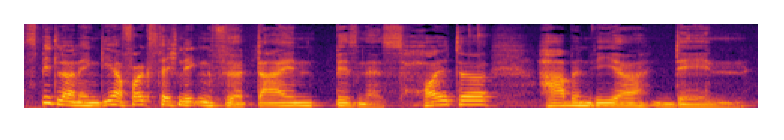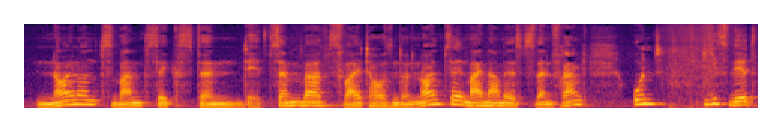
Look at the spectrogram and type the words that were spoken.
Speed Learning, die Erfolgstechniken für dein Business. Heute haben wir den 29. Dezember 2019. Mein Name ist Sven Frank und dies wird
